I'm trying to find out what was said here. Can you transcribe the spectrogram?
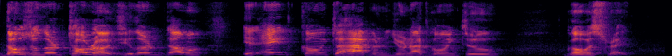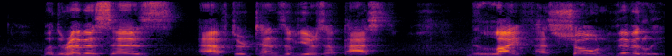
those who learn torah if you learn dhamma it ain't going to happen. You're not going to go astray. But the rebbe says after tens of years have passed the life has shown vividly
